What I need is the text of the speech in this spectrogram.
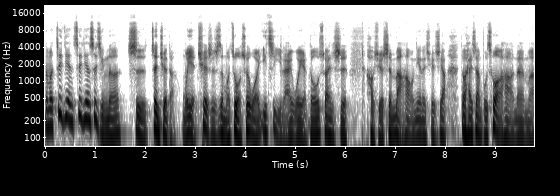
那么这件这件事情呢是正确的，我也确实是这么做，所以我一直以来我也都算是好学生吧哈。我念的学校都还算不错哈。那么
